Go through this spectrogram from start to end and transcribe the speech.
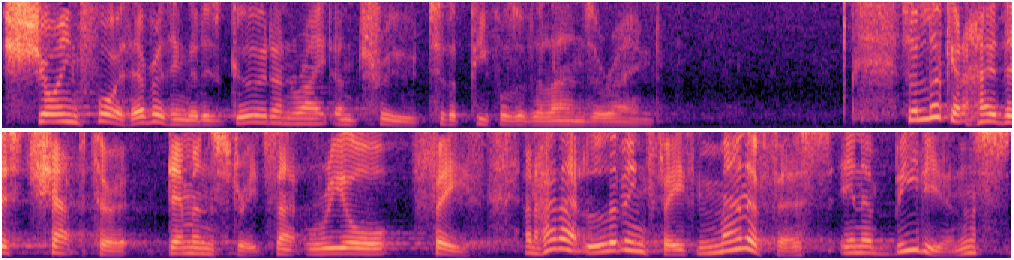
showing forth everything that is good and right and true to the peoples of the lands around. So look at how this chapter demonstrates that real faith and how that living faith manifests in obedience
